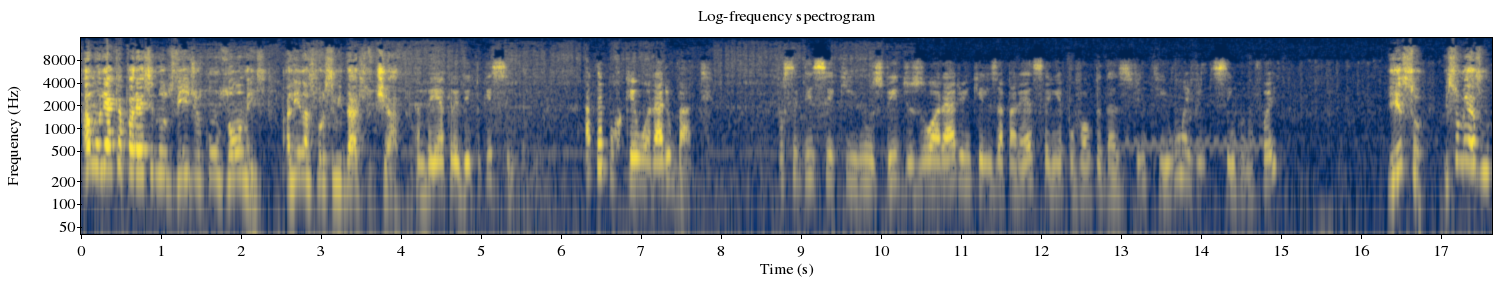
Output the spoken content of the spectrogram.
A mulher que aparece nos vídeos com os homens, ali nas proximidades do teatro. Também acredito que sim. Até porque o horário bate. Você disse que nos vídeos o horário em que eles aparecem é por volta das 21 e 25, não foi? Isso, isso mesmo.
